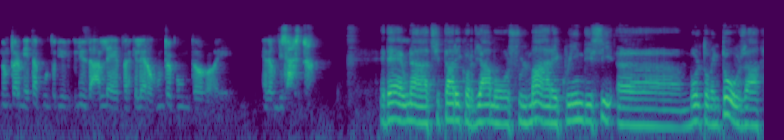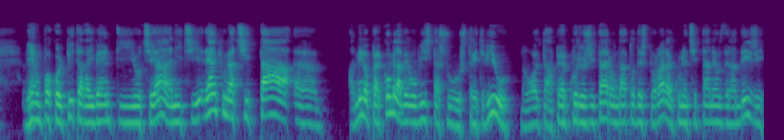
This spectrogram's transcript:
non permette appunto di utilizzarle perché le rompe appunto ed è un disastro. Ed è una città, ricordiamo, sul mare, quindi sì, eh, molto ventosa, viene un po' colpita dai venti oceanici ed è anche una città, eh, almeno per come l'avevo vista su Street View, una volta per curiosità ero andato ad esplorare alcune città neozelandesi,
